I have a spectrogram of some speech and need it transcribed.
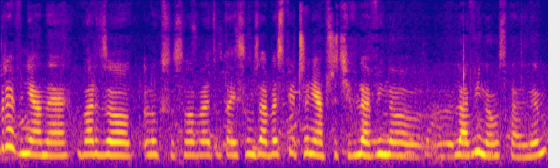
drewniane, bardzo luksusowe. Tutaj są zabezpieczenia przeciw lawino, lawinom skalnym.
